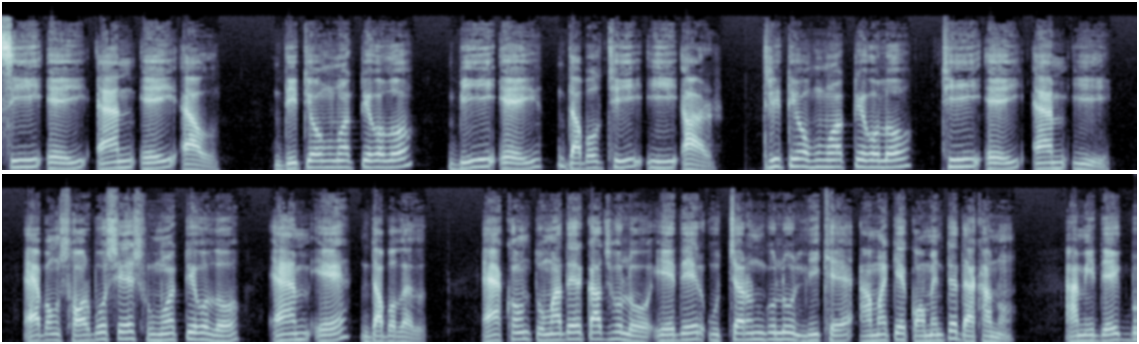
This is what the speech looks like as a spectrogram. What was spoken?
সি এই এন এই এল দ্বিতীয় হোমওয়ার্কটি হল বি এই ডাবল টি ই আর তৃতীয় হোমওয়ার্কটি হল টি এই এম ই এবং সর্বশেষ হোমওয়ার্কটি হল এম এ ডাবল এল এখন তোমাদের কাজ হলো এদের উচ্চারণগুলো লিখে আমাকে কমেন্টে দেখানো। আমি দেখব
